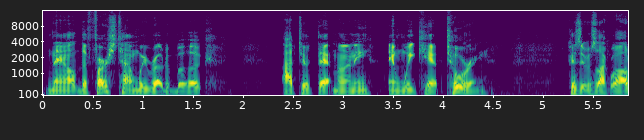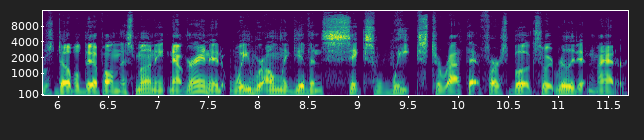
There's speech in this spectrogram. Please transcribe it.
Now, the first time we wrote a book, I took that money and we kept touring because it was like, well, I'll just double dip on this money. Now, granted, we were only given six weeks to write that first book, so it really didn't matter,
